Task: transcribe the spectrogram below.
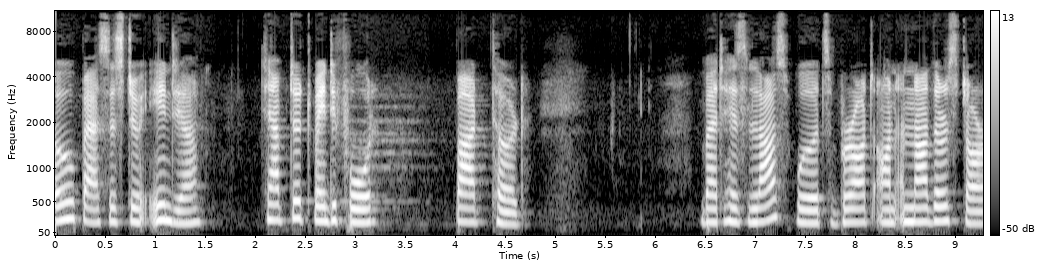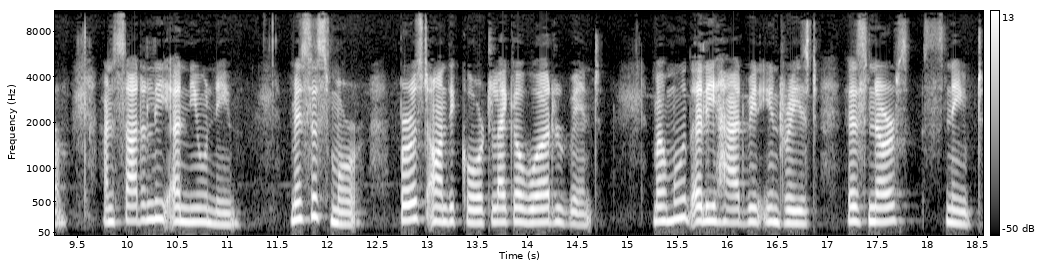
O Passage to India, Chapter 24, Part 3rd. But his last words brought on another storm, and suddenly a new name, Mrs. Moore, burst on the court like a whirlwind. Mahmoud Ali had been enraged, his nerves snapped.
